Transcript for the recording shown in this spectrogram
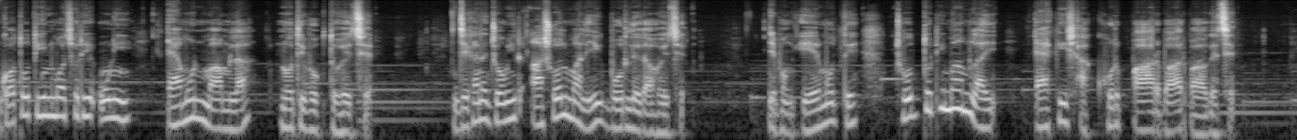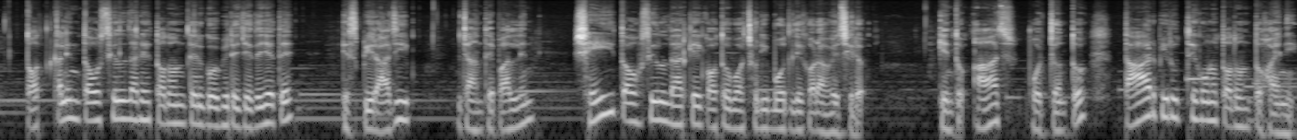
গত তিন বছরে উনি এমন মামলা নথিভুক্ত হয়েছে, যেখানে জমির আসল মালিক বদলে দেওয়া হয়েছে এবং এর মধ্যে চোদ্দোটি মামলায় একই স্বাক্ষর বারবার পাওয়া গেছে। তৎকালীন তহসিলদারের তদন্তের গভীরে যেতে যেতে এসপি রাজীব জানতে পারলেন সেই তহসিলদারকে গত বছরই বদলি করা হয়েছিল। কিন্তু আজ পর্যন্ত তার বিরুদ্ধে কোনো তদন্ত হয়নি।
